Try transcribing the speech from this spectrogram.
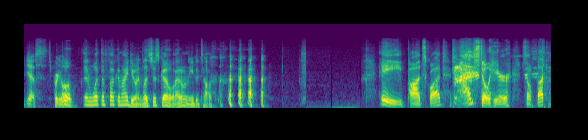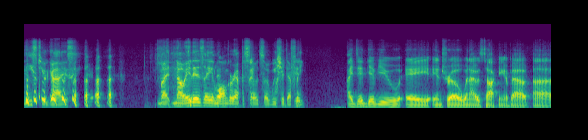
Yes, it's pretty long. Oh, then what the fuck am I doing? Let's just go. I don't need to talk. Hey, Pod Squad. I'm still here, so fuck these two guys. But no, it is a longer episode, so we should definitely. I did give you a intro when I was talking about uh,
